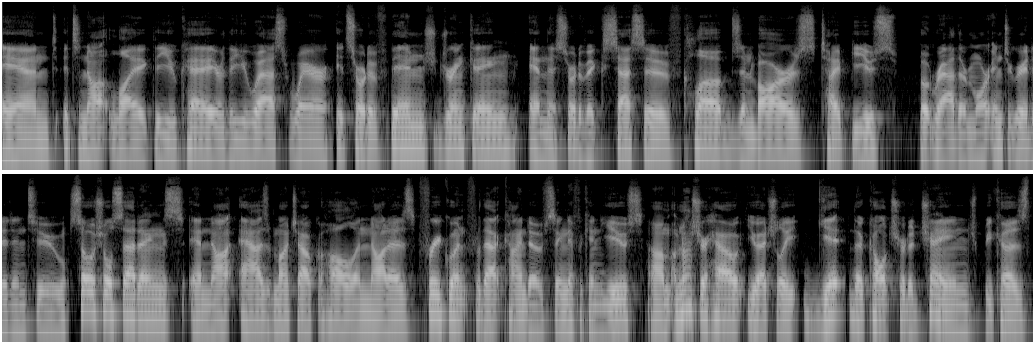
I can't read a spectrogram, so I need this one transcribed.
and it's not like the UK or the US where it's sort of binge drinking and this sort of excessive clubs and bars type use but rather more integrated into social settings and not as much alcohol and not as frequent for that kind of significant use. Um, I'm not sure how you actually get the culture to change because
